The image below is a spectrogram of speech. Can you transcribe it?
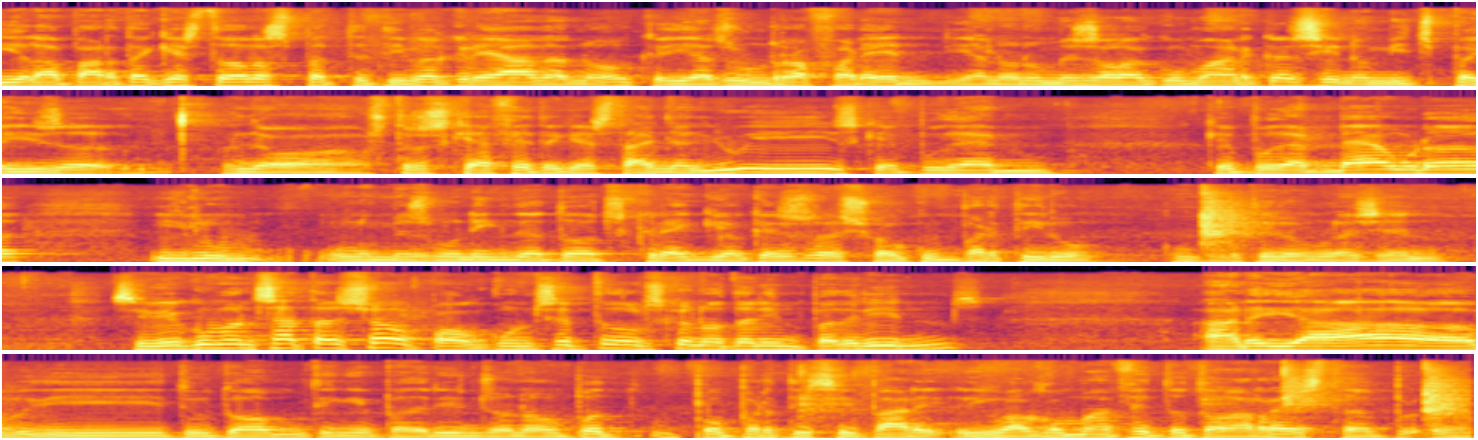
i la part aquesta de l'expectativa creada, no? que ja és un referent, ja no només a la comarca, sinó a mig país, eh, allò, ostres, què ha fet aquest any el Lluís, què podem, què podem veure, i el més bonic de tots crec jo que és això, compartir-ho, compartir-ho amb la gent. Si havia començat això pel concepte dels que no tenim padrins, ara ja, vull dir, tothom, tingui padrins o no, pot, pot participar, igual com ha fet tota la resta, eh,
